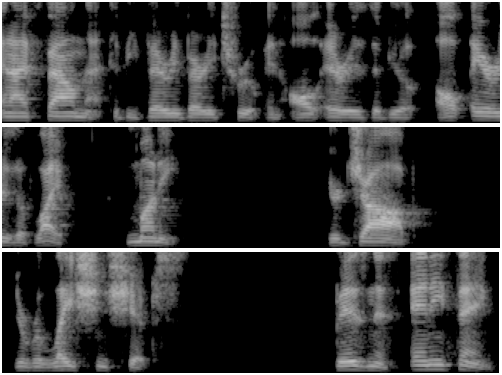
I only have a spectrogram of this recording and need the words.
And I found that to be very, very true in all areas of your all areas of life. Money, your job, your relationships, business, anything.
